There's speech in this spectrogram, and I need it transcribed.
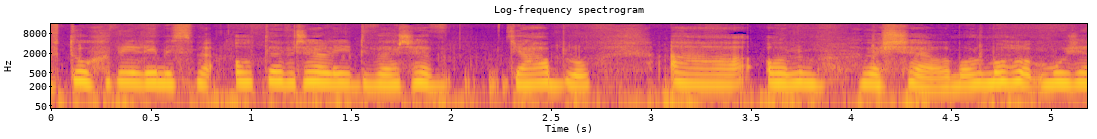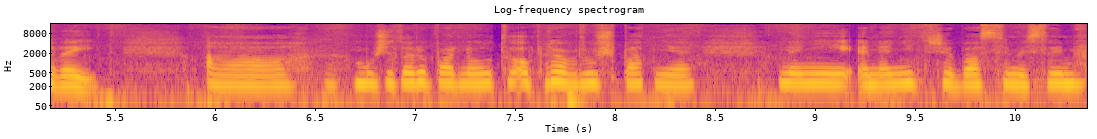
v tu chvíli my jsme otevřeli dveře ďáblu a on vešel, on mohl, může vejít. A může to dopadnout opravdu špatně. Není, není třeba si myslím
